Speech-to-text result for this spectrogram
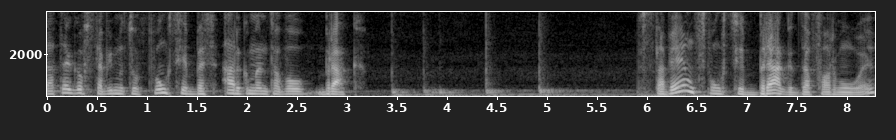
Dlatego wstawimy tu funkcję bezargumentową brak. Wstawiając funkcję brak do formuły,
